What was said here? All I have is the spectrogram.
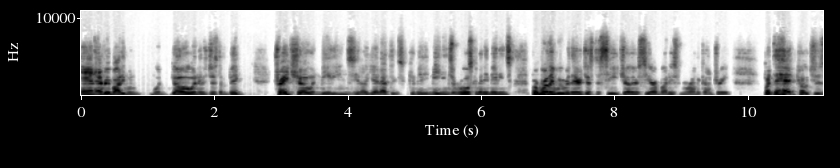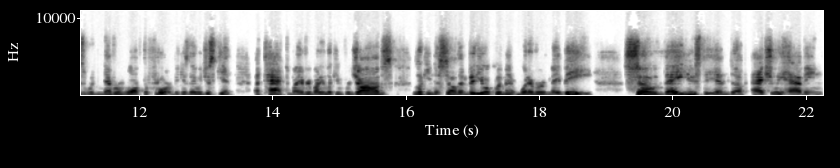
and everybody would would go, and it was just a big trade show and meetings. You know, you had ethics committee meetings and rules committee meetings, but really we were there just to see each other, see our buddies from around the country, but the head coaches would never walk the floor because they would just get attacked by everybody looking for jobs, looking to sell them video equipment, whatever it may be. So they used to end up actually having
